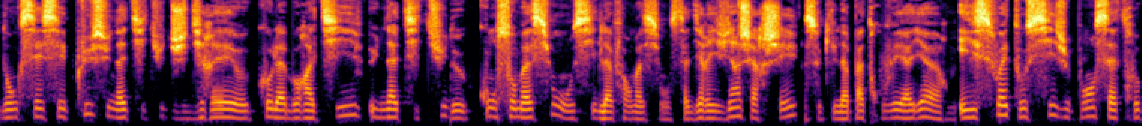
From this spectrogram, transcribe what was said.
Donc c'est c'est plus une attitude, je dirais, euh, collaborative, une attitude de consommation aussi de la formation. C'est-à-dire, il vient chercher ce qu'il n'a pas trouvé ailleurs, et il souhaite aussi, je pense, être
